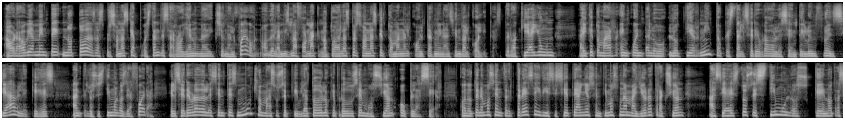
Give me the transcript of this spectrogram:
Ahora, obviamente, no todas las personas que apuestan desarrollan una adicción al juego, ¿no? De la misma forma que no todas las personas que toman alcohol terminan siendo alcohólicas. Pero aquí hay un, hay que tomar en cuenta lo, tiernito que está el cerebro adolescente y lo influenciable que es ante los estímulos de afuera. El cerebro adolescente es mucho más susceptible a todo lo que produce emoción o placer. Cuando tenemos entre 13 y 17 años sentimos una mayor atracción hacia estos estímulos que en otras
